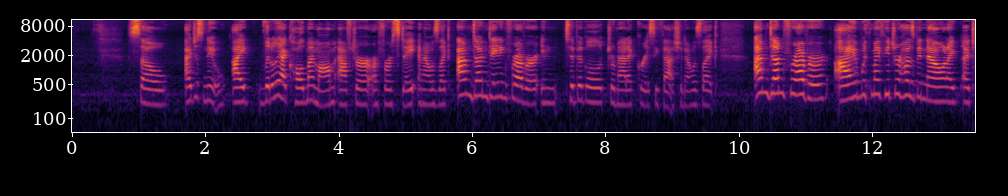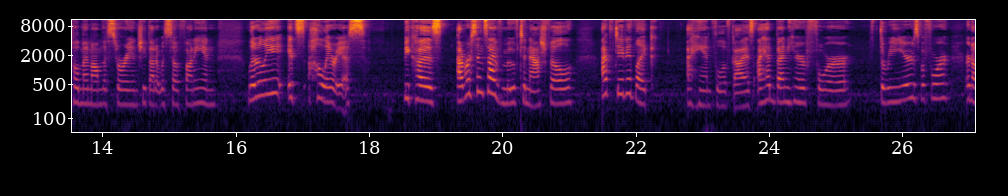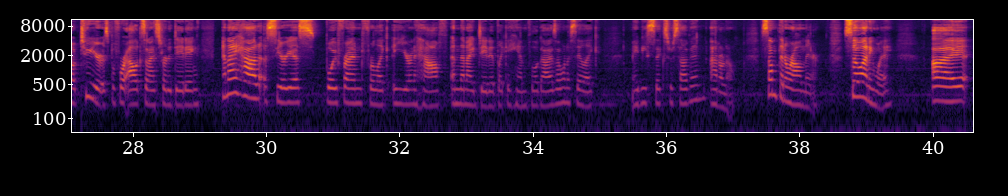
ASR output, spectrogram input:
So I just knew. I literally I called my mom after our first date and I was like, I'm done dating forever in typical dramatic Gracie fashion. I was like, I'm done forever. I'm with my future husband now. And I, I told my mom the story and she thought it was so funny. And literally, it's hilarious because ever since I've moved to Nashville, I've dated like a handful of guys. I had been here for three years before, or no, two years before Alex and I started dating. And I had a serious boyfriend for like a year and a half, and then I dated like a handful of guys. I want to say like maybe six or seven. I don't know. Something around there. So, anyway, I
